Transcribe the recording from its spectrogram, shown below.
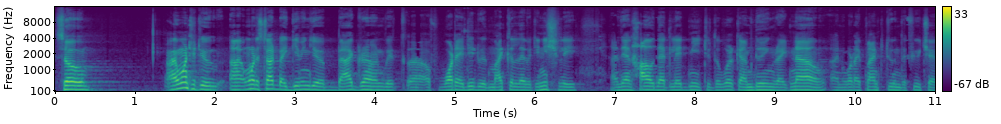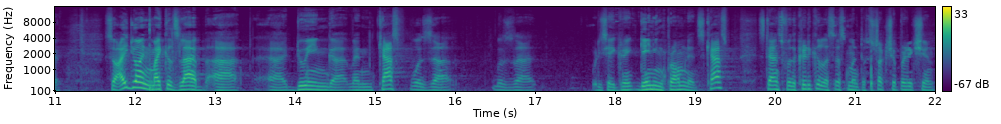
So I wanted to, I want to start by giving you a background with, uh, of what I did with Michael Levitt initially, and then how that led me to the work I'm doing right now and what I plan to do in the future. So I joined Michael's lab uh, uh, doing uh, when CASP was uh, was uh, what do you say gaining prominence. CASP stands for the Critical Assessment of Structure Prediction,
